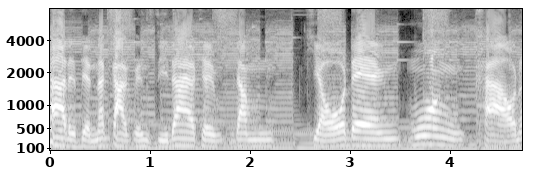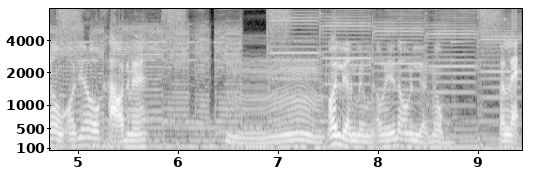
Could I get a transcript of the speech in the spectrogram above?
ท่าเดี๋ยวเปลี่ยนหน้ากากเป็นสีได้โอเคดำเขียวแดงม่วงขาวนะผมเอาที่เอาขาวได้ไหมอืมเอเหลืองหนึ่งเอาที่เอาเป็นเหลืองนมนั่นแหละ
